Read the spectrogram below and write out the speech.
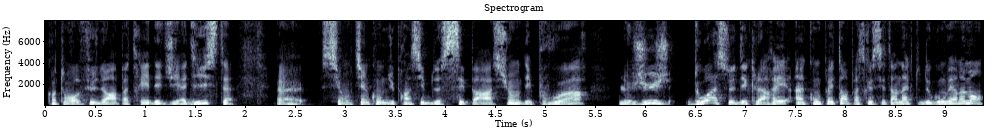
Quand on refuse de rapatrier des djihadistes, euh, si on tient compte du principe de séparation des pouvoirs, le juge doit se déclarer incompétent parce que c'est un acte de gouvernement.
